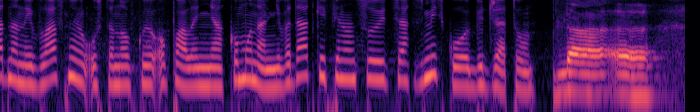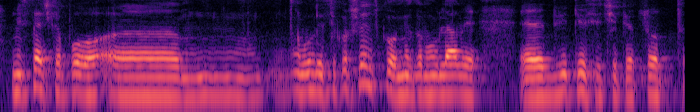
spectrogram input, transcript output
обладнаний власною установкою опалення. Комунальні видатки фінансуються з міського бюджету. Для е, містечка по е, вулиці Коршинського ми замовляли е, 2500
